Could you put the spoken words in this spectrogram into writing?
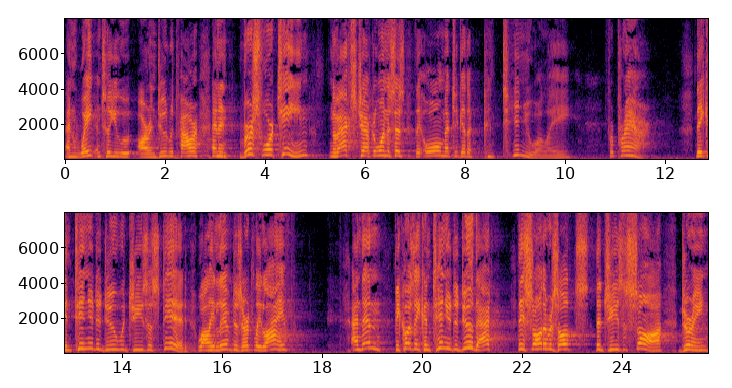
and wait until you are endued with power. And in verse 14 of Acts chapter 1, it says, They all met together continually for prayer. They continued to do what Jesus did while he lived his earthly life. And then, because they continued to do that, they saw the results that Jesus saw during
